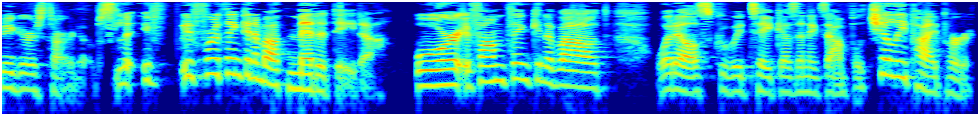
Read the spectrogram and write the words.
bigger startups, if, if we're thinking about metadata, or if I'm thinking about what else could we take as an example, Chili Piper,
